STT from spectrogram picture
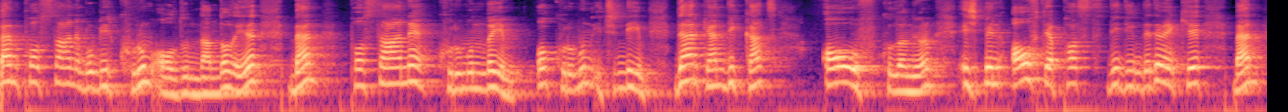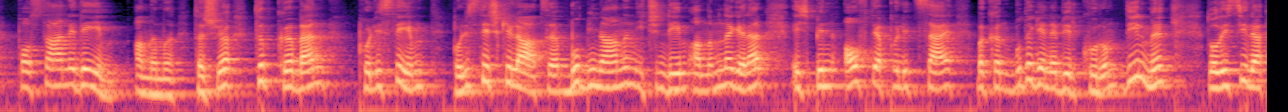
Ben postahane bu bir kurum olduğundan dolayı ben postahane kurumundayım. O kurumun içindeyim derken dikkat auf kullanıyorum. Ich bin auf der Post dediğimde demek ki ben postanedeyim anlamı taşıyor. Tıpkı ben polisteyim, polis teşkilatı, bu binanın içindeyim anlamına gelen ich bin auf der Polizei. Bakın bu da gene bir kurum değil mi? Dolayısıyla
